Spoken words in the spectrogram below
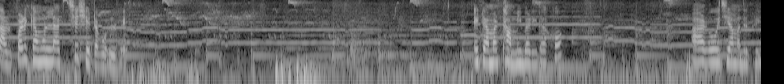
তারপরে কেমন লাগছে সেটা বলবে। এটা আমার ঠামি বাড়ি, দেখো। আর ওই যে আমাদের বাড়ি।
